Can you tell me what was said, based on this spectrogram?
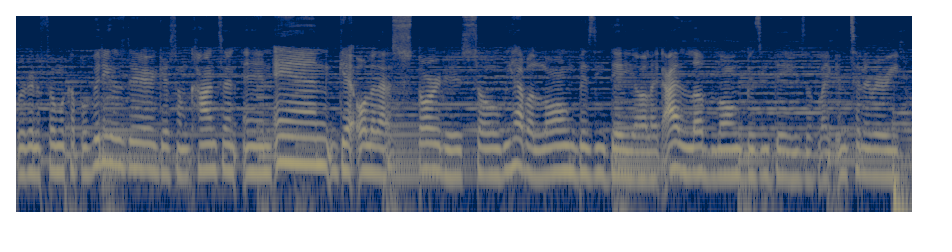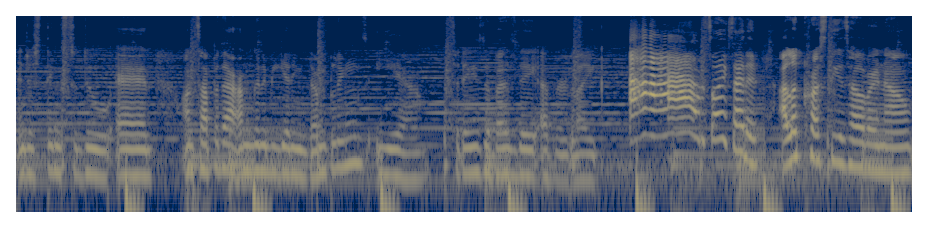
we're gonna film a couple videos there get some content in and get all of that started. So we have a long busy day y'all. Like I love long busy days of like itinerary and just things to do. And on top of that, I'm gonna be getting dumplings. Yeah, today's the best day ever. Like, ah, I'm so excited. I look crusty as hell right now.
